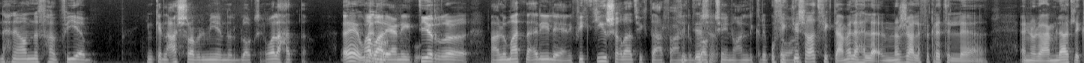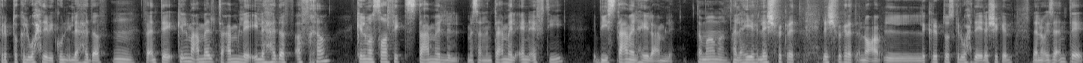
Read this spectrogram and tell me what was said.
نحن ما بنفهم فيها يمكن 10% من ال block ولا حتى. إيه ما بعرف يعني كثير معلوماتنا قليلة يعني في كتير شغلات فيك تعرفها عن في البلوك تشين وعن الكريبتو وفي كتير شغلات فيك تعملها هلأ. بنرجع لفكرة إنه العملات الكريبتو كل وحدة بيكون لها هدف. مم. فأنت كل ما عملت عملة إلى هدف أفخم كل ما صار فيك تستعمل مثلا تعمل NFT بيستعمل هي العملة. تماما. هلا هي ليش فكره ليش فكرة إنه ال cryptos كل وحدة إلى شكل؟ لأنه إذا أنت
